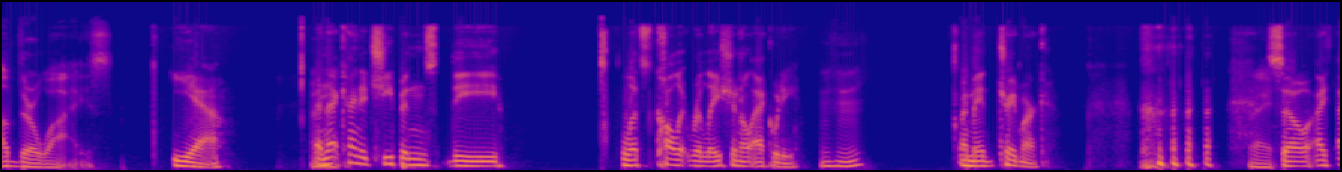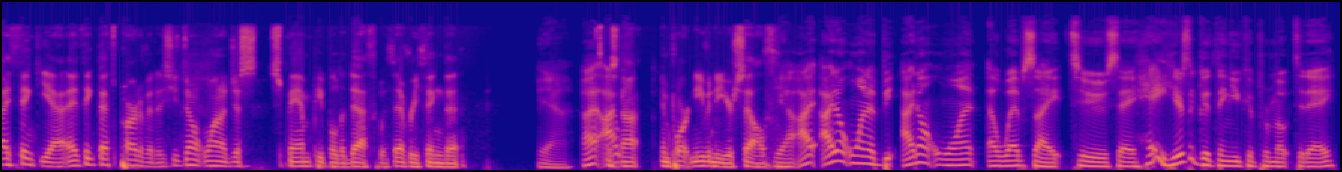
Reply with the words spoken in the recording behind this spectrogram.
otherwise Yeah, and that kind of cheapens the. Let's call it relational equity. Mhm I made trademark. right So I, I think yeah, I think that's part of it. Is you don't want to just spam people to death with everything that yeah I, is I not important even to yourself. Yeah, I, I don't want to be I don't want a website to say, "Hey, here's a good thing you could promote today."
